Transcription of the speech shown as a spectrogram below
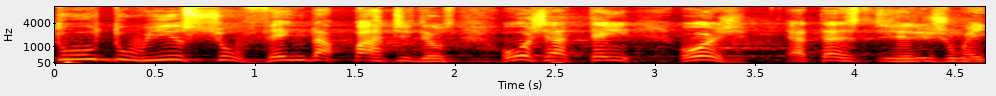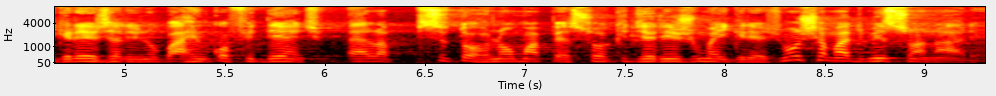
tudo isso vem da parte de Deus. Hoje ela tem, hoje, até dirige uma igreja ali no bairro Inconfidente, ela se tornou uma pessoa que dirige uma igreja. Vamos chamar de missionária,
